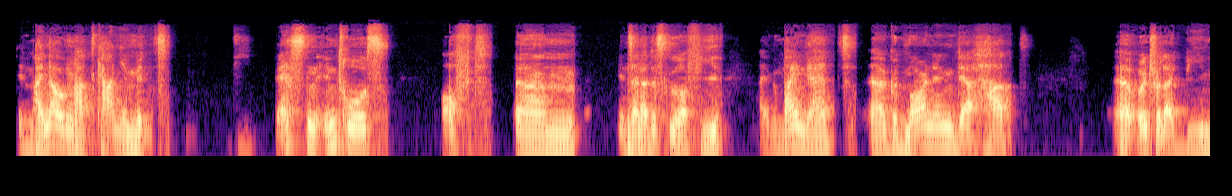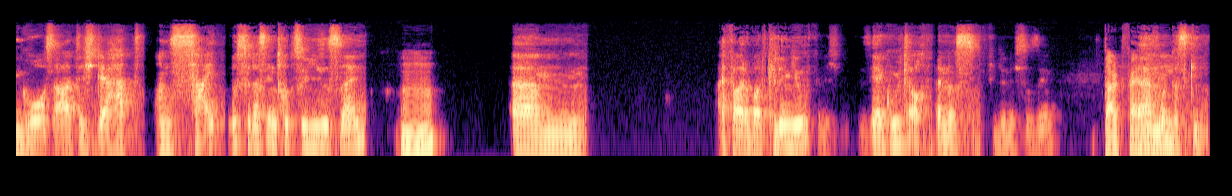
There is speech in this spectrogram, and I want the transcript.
in meinen Augen hat Kanye mit die besten Intros oft ähm, in seiner Diskografie allgemein. Der hat äh, Good Morning, der hat äh, Ultralight Beam, großartig, der hat On Site, müsste das Intro zu Jesus sein. Mhm. Ähm, I Thought About Killing You, finde ich sehr gut, auch wenn das viele nicht so sehen. Dark Fantasy. Ähm, und es gibt,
